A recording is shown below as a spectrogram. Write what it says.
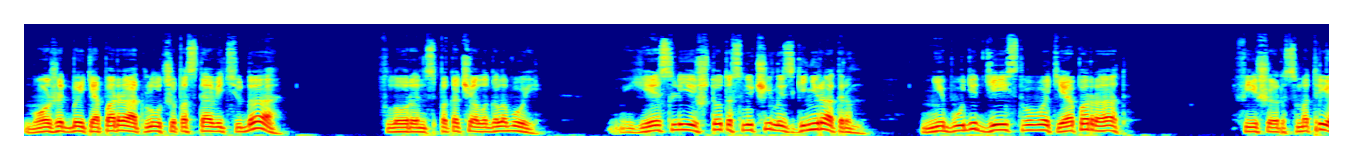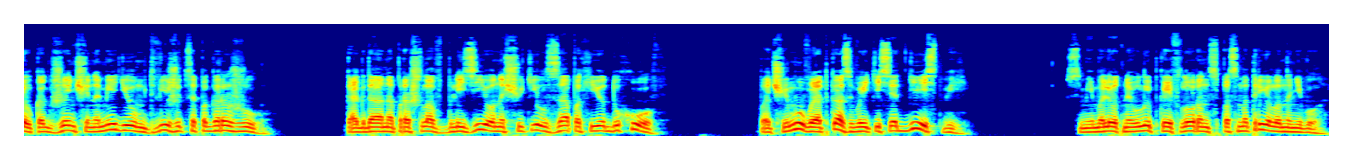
«Может быть, аппарат лучше поставить сюда?» Флоренс покачала головой. «Если что-то случилось с генератором, не будет действовать и аппарат». Фишер смотрел, как женщина-медиум движется по гаражу. Когда она прошла вблизи, он ощутил запах ее духов. «Почему вы отказываетесь от действий?» С мимолетной улыбкой Флоренс посмотрела на него.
